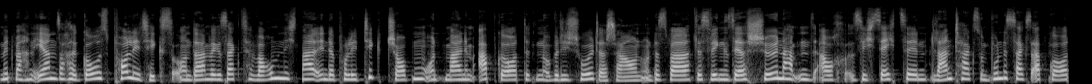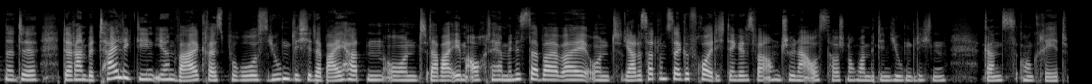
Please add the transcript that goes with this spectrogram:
Mitmachen Ehrensache Goes Politics. Und da haben wir gesagt, warum nicht mal in der Politik jobben und mal einem Abgeordneten über die Schulter schauen. Und das war deswegen sehr schön, haben auch sich 16 Landtags- und Bundestagsabgeordnete daran beteiligt, die in ihren Wahlkreisbüros Jugendliche dabei hatten. Und da war eben auch der Herr Minister dabei und ja, das hat uns sehr gefreut. Ich denke, das war auch ein schöner Austausch nochmal mit den Jugendlichen ganz konkret.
